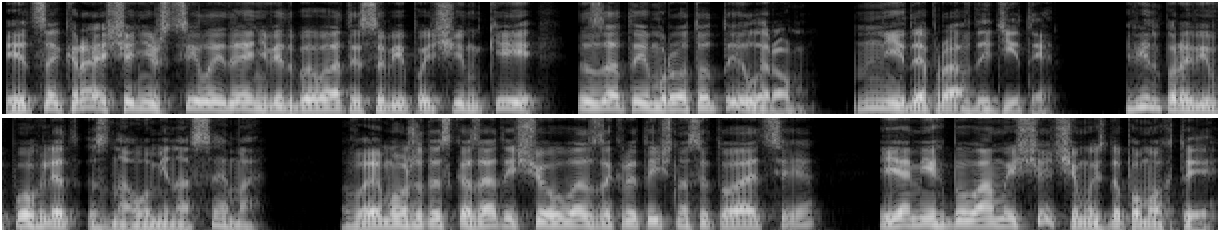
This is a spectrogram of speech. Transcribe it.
і це краще, ніж цілий день відбивати собі печінки за тим рототилером. Ніде правди, діти. Він перевів погляд з Наомі на Сема. Ви можете сказати, що у вас закритична ситуація? Я міг би вам іще чимось допомогти,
